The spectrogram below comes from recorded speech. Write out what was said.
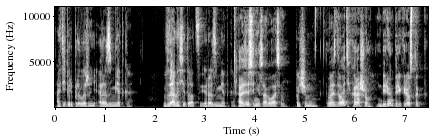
А теперь предложение разметка. В данной ситуации разметка. А здесь я не согласен. Почему? Давайте, давайте хорошо. Берем перекресток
